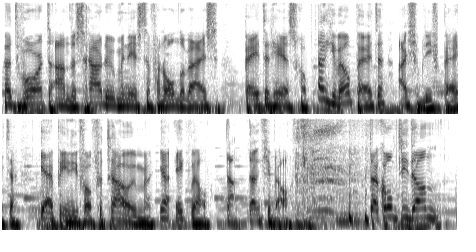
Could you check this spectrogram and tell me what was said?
het woord aan de schaduwminister van Onderwijs, Peter Heerschop. Dankjewel, Peter. Alsjeblieft, Peter. Jij hebt in ieder geval vertrouwen in me. Ja, ik wel. Nou, dankjewel. Daar komt hij dan.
